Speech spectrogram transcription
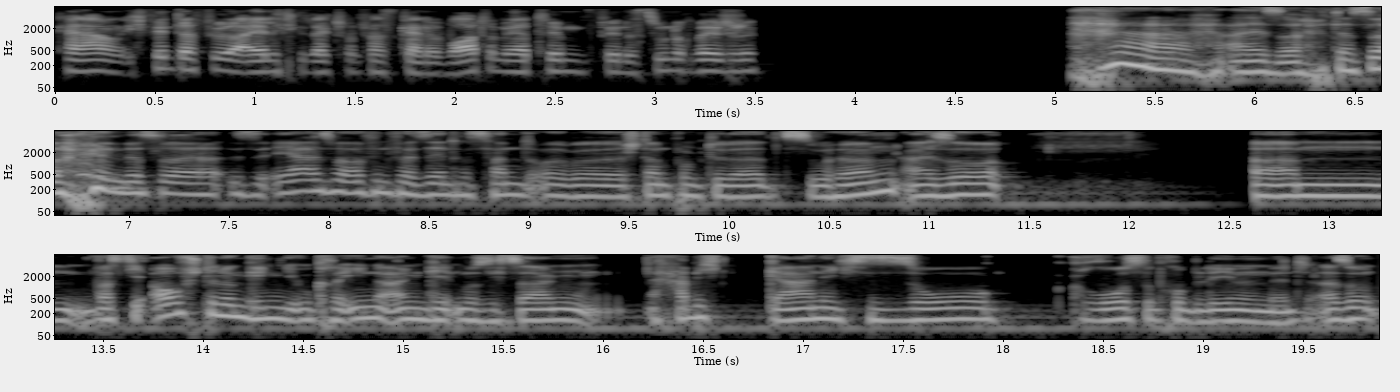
keine Ahnung, ich finde dafür ehrlich gesagt schon fast keine Worte mehr. Tim, findest du noch welche? Also, das war, das war, ja, es war auf jeden Fall sehr interessant, eure Standpunkte da zu hören. Also, ähm, was die Aufstellung gegen die Ukraine angeht, muss ich sagen, habe ich gar nicht so große Probleme mit. Also,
